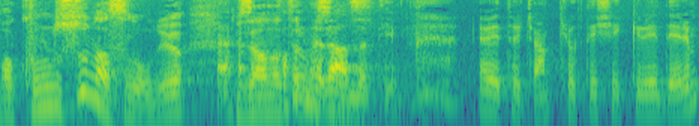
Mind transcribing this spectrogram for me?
vakumlusu nasıl oluyor? Bize anlatır Onları mısınız? anlatayım. Evet hocam çok teşekkür ederim.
